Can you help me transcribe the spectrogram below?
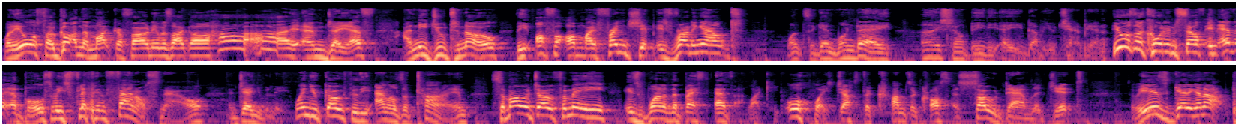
When he also got on the microphone, he was like, oh, hi, MJF. I need you to know the offer on my friendship is running out. Once again, one day, I shall be the AEW champion. He also called himself inevitable, so he's flipping Thanos now. And genuinely, when you go through the annals of time, Samoa Joe for me is one of the best ever. Like he always just comes across as so damn legit. So he is getting an up.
